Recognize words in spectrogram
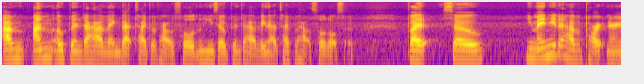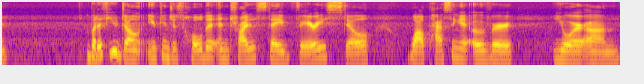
I'm I'm open to having that type of household and he's open to having that type of household also. But so you may need to have a partner. But if you don't, you can just hold it and try to stay very still while passing it over your um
